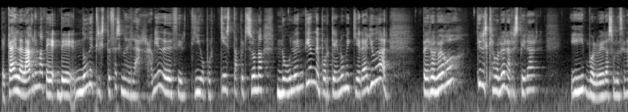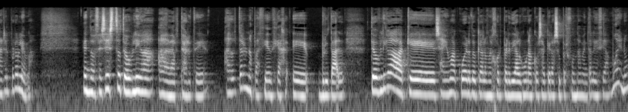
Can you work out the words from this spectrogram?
te cae la lágrima de, no de tristeza, sino de la rabia de decir, tío, ¿por qué esta persona no lo entiende? ¿Por qué no me quiere ayudar? Pero luego tienes que volver a respirar y volver a solucionar el problema. Entonces esto te obliga a adaptarte, a adoptar una paciencia eh, brutal, te obliga a que, o sea, yo me acuerdo que a lo mejor perdí alguna cosa que era súper fundamental y decía, bueno,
